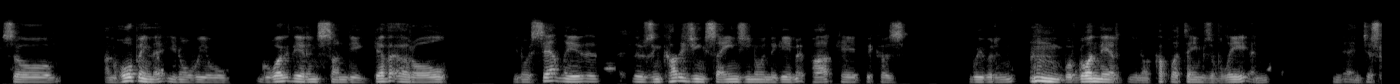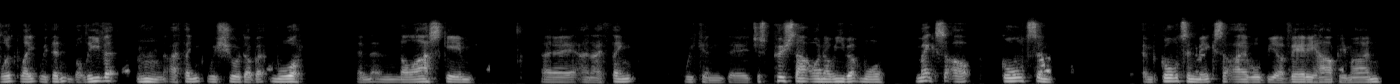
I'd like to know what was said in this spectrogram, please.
so I'm hoping that you know we will go out there on Sunday, give it our all. You know, certainly uh, there's encouraging signs, you know, in the game at Parkhead because we were in, we've gone there, you know, a couple of times of late and and just looked like we didn't believe it. I think we showed a bit more in, in the last game, uh, and I think we can uh, just push that on a wee bit more, mix it up. Goldson, and Goldson makes it, I will be a very happy man.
